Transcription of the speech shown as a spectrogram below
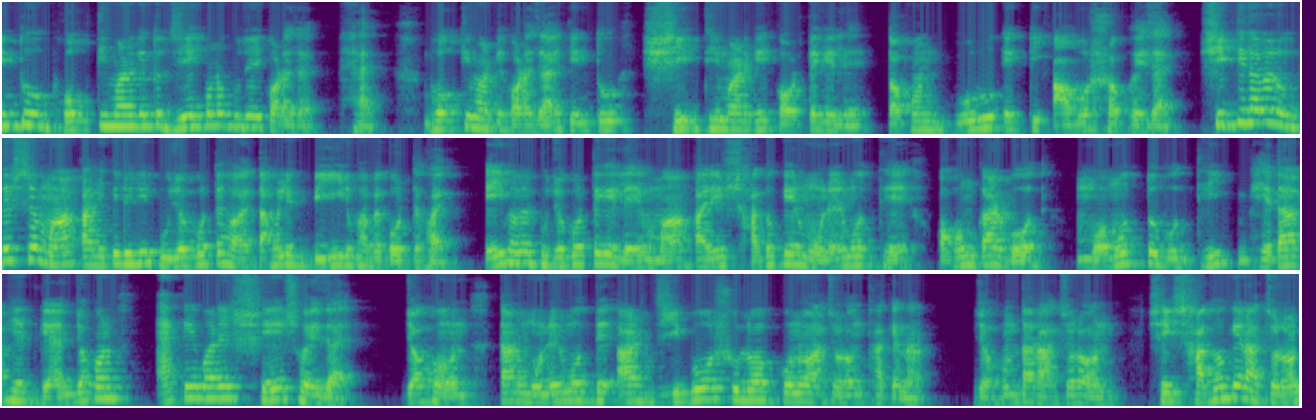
কিন্তু ভক্তি মার্গে তো যে কোনো পুজোই করা যায়। হ্যাঁ ভক্তি মার্গে করা যায়, কিন্তু সিদ্ধি মার্গে করতে গেলে তখন গুরু একটি আবশ্যক হয়ে যায়। সিদ্ধি লাভের উদ্দেশ্যে মা কালীকে যদি পুজো করতে হয়, তাহলে বীর ভাবে করতে হয়। এইভাবে পুজো করতে গেলে মা কালীর সাধকের মনের মধ্যে অহংকার বোধ, মমত্ব বুদ্ধি, ভেদাভেদ জ্ঞান যখন একেবারে শেষ হয়ে যায়, যখন তার মনের মধ্যে আর জীব সুলভ কোনো আচরণ থাকে না, যখন তার আচরণ সেই সাধকের আচরণ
